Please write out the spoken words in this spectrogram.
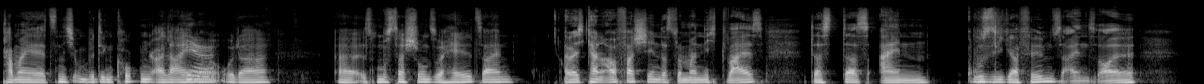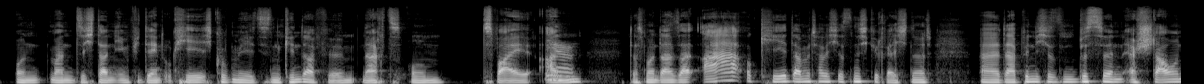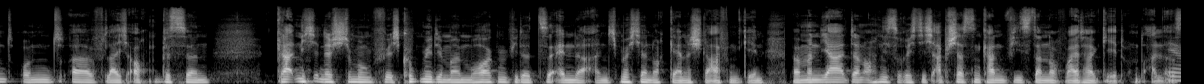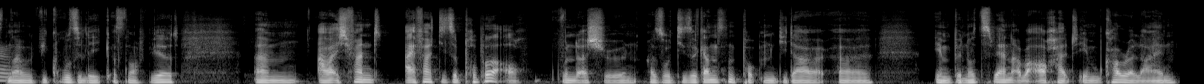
kann man ja jetzt nicht unbedingt gucken alleine Ja. oder äh, es muss da schon so hell sein. Aber ich kann auch verstehen, dass wenn man nicht weiß, dass das ein gruseliger Film sein soll und man sich dann irgendwie denkt, okay, ich gucke mir jetzt diesen Kinderfilm nachts um zwei an, Ja. dass man dann sagt, ah, okay, damit habe ich jetzt nicht gerechnet. Äh, da bin ich jetzt ein bisschen erstaunt und äh, vielleicht auch ein bisschen gerade nicht in der Stimmung für, ich gucke mir den mal morgen wieder zu Ende an. Ich möchte ja noch gerne schlafen gehen, weil man ja dann auch nicht so richtig abschätzen kann, wie es dann noch weitergeht und alles, Ja. ne? wie gruselig es noch wird. Ähm, aber ich fand einfach diese Puppe auch wunderschön. Also diese ganzen Puppen, die da äh, eben benutzt werden, aber auch halt eben Coraline.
